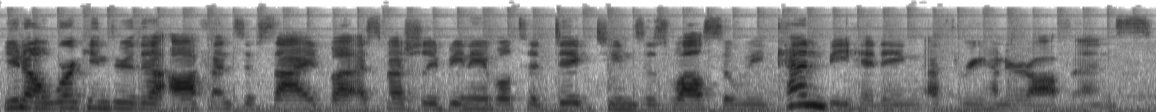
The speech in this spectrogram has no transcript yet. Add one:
you know, working through the offensive side, but especially being able to dig teams as well so we can be hitting a 300 offense.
